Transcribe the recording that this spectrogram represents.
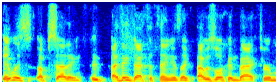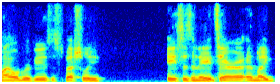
it was upsetting. It- I think that's the thing is like I was looking back through my old reviews, especially Aces and Eights era, and like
